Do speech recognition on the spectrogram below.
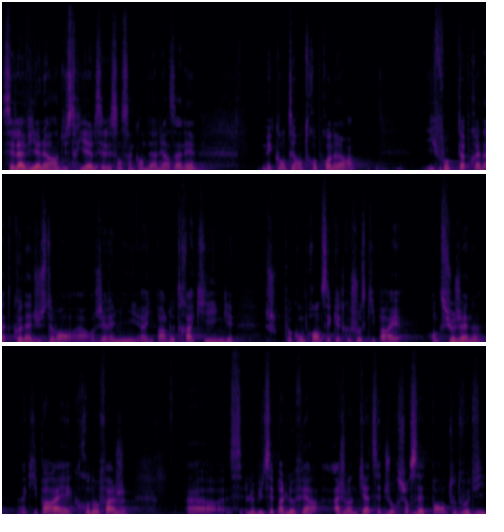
C'est la vie à l'ère industrielle, c'est les 150 dernières années. Mais quand tu es entrepreneur, il faut que tu apprennes à te connaître justement. Alors Jérémy, euh, il parle de tracking. Je peux comprendre, c'est quelque chose qui paraît anxiogène, euh, qui paraît chronophage. Euh, le but, c'est pas de le faire H24, 7 jours sur 7 mhm. pendant toute votre vie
